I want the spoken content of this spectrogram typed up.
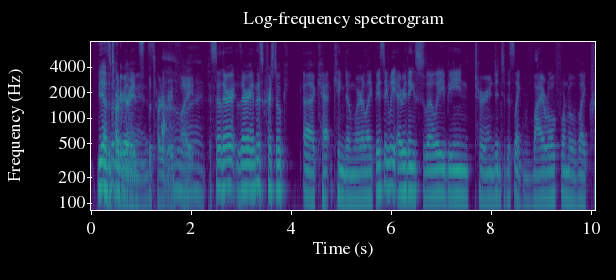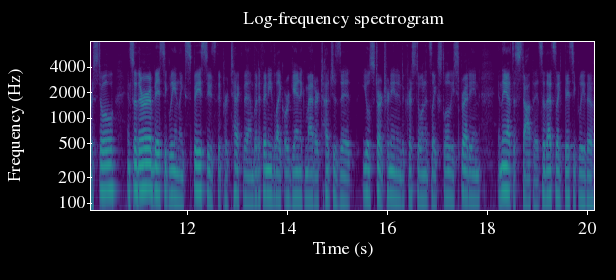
yeah, That's the what the tardigrades. The is. tardigrade Oh, fight. right. so they're they're in this crystal uh, cat kingdom where like basically everything's slowly being turned into this like viral form of like crystal. And so they're basically in like spacesuits that protect them. But if any like organic matter touches it you'll start turning into crystal and it's like slowly spreading and they have to stop it. So that's like basically the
